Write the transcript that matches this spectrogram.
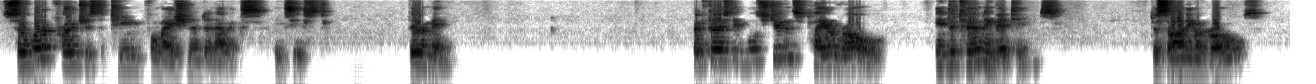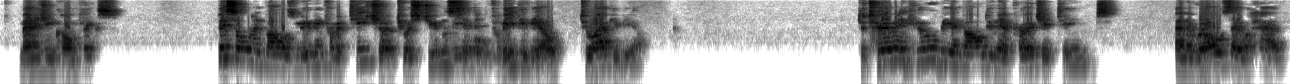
So what approaches to team formation and dynamics exist? There are many. But firstly, will students play a role in determining their teams, deciding on roles, managing conflicts? This all involves moving from a teacher to a student setting from EPBL to IPBL. Determining who will be involved in their project teams and the roles they will have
